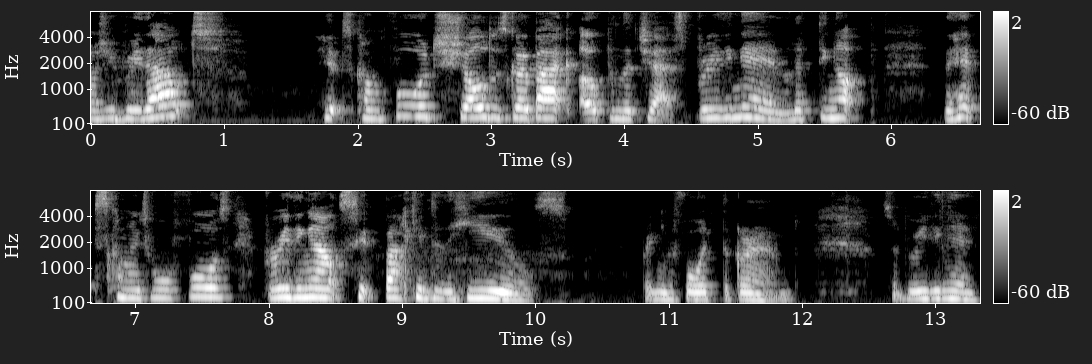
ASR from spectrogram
As you breathe out, hips come forward, shoulders go back, open the chest. Breathing in, lifting up the hips coming to all fours, breathing out, sit back into the heels. bring the forward to the ground. So breathing in.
